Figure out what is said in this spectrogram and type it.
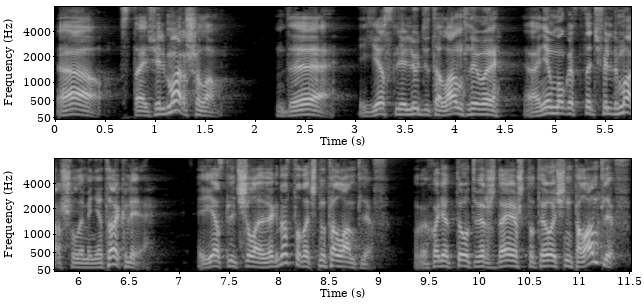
«Ау, стать фельдмаршалом?» «Да, если люди талантливы, они могут стать фельдмаршалами, не так ли? Если человек достаточно талантлив, выходит, ты утверждаешь, что ты очень талантлив?»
